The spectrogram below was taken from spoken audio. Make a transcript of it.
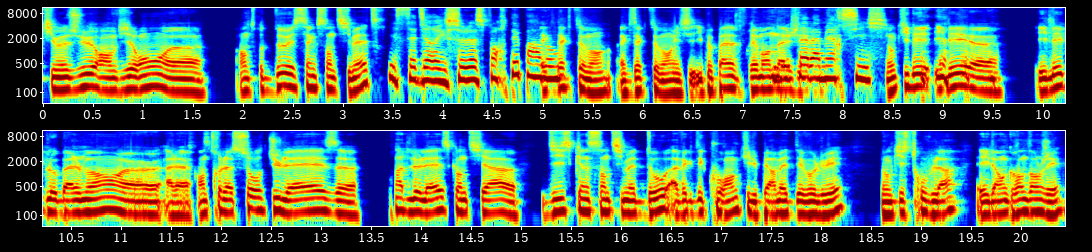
qui mesure environ entre 2 et 5 cm. C'est-à-dire, il se laisse porter par l'eau. Exactement, exactement. Il, il peut pas vraiment Il est nager. à la merci. Donc il est, il est, il est globalement euh, à la- entre la source du Lez, euh, le Lez, quand il y a euh, 10-15 cm d'eau avec des courants qui lui permettent d'évoluer. Donc il se trouve là et il est en grand danger.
